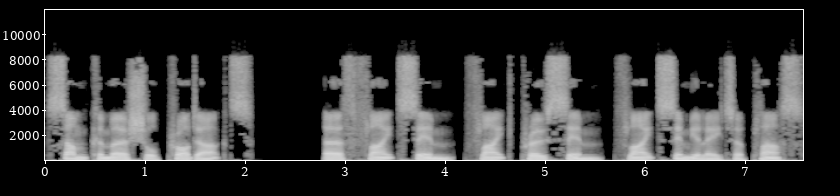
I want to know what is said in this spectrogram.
Some commercial products, Earth Flight Sim, Flight Pro Sim, Flight Simulator Plus,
